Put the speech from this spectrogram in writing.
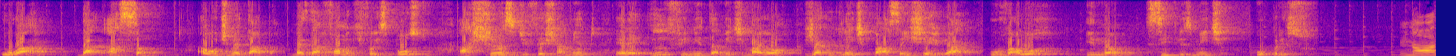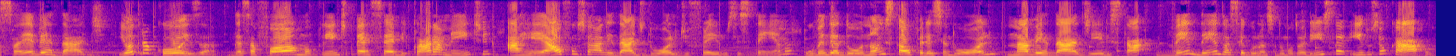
o A da ação a última etapa. Mas da forma que foi exposto, a chance de fechamento é infinitamente maior, já que o cliente passa a enxergar o valor e não simplesmente o preço. Nossa, é verdade. E outra coisa, dessa forma o cliente percebe claramente a real funcionalidade do óleo de freio no sistema. O vendedor não está oferecendo óleo, na verdade, ele está vendendo a segurança do motorista e do seu carro.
